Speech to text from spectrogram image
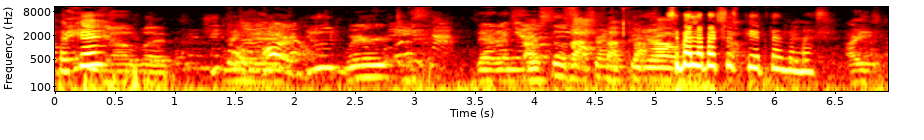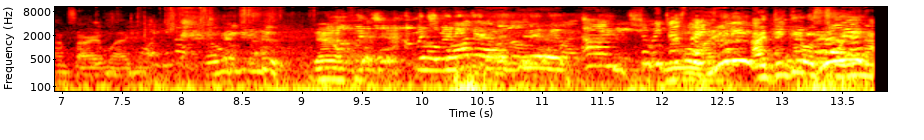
Ok. No, but we're there, we're still about trying to figure out. Se va a lavar sus piernas nomás. Are you, I'm sorry, I'm lagging. There- Um, should we just like I think it was 29.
